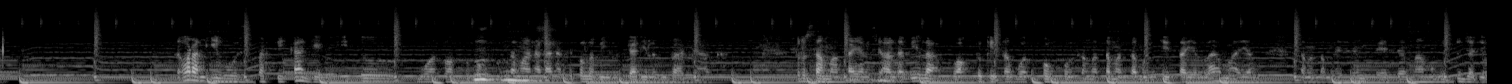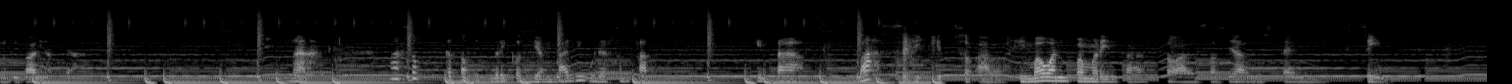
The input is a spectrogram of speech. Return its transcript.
seorang ibu seperti KG itu buat waktu kumpul Mm-mm. sama anak-anak itu lebih jadi lebih banyak terus sama kayak yang si Alda bilang waktu kita buat kumpul sama teman-teman kita yang lama yang teman-teman SMP SMA mungkin itu jadi lebih banyak ya. Nah masuk ke topik berikut yang tadi udah sempat kita bahas sedikit soal himbauan pemerintah soal social distancing.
